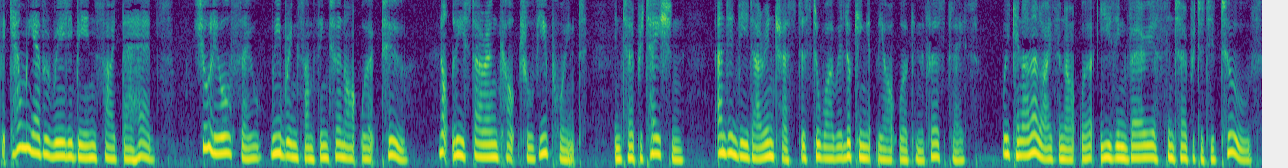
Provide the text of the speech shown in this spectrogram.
but can we ever really be inside their heads? Surely also we bring something to an artwork too, not least our own cultural viewpoint, interpretation, and indeed our interest as to why we're looking at the artwork in the first place. We can analyse an artwork using various interpretative tools,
